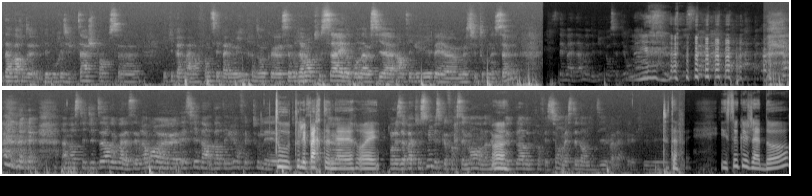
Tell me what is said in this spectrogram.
d'avoir de, des beaux résultats, je pense, euh, et qui permet à l'enfant de s'épanouir. Donc euh, c'est vraiment tout ça, et donc on a aussi euh, intégré ben, Monsieur Tournesol. C'était Madame au début, puis on s'est dit, oh merde, un instituteur, donc voilà, c'est vraiment essayer d'intégrer en fait tous les, tous, tous les, les partenaires, ouais. On les a pas tous mis, parce que forcément on a ouais. plein d'autres professions, mais c'était dans l'idée, voilà. Qui... Tout à fait. Et ce que j'adore,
